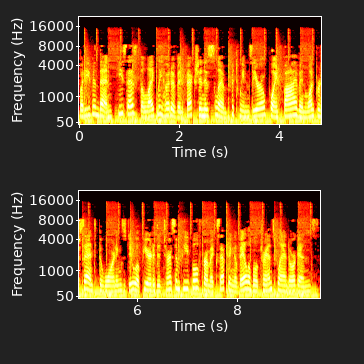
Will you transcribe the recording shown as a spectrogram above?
But even then, he says the likelihood of infection is slim, between 0.5 and 1%. The warnings do appear to deter some people from accepting available transplant organs.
